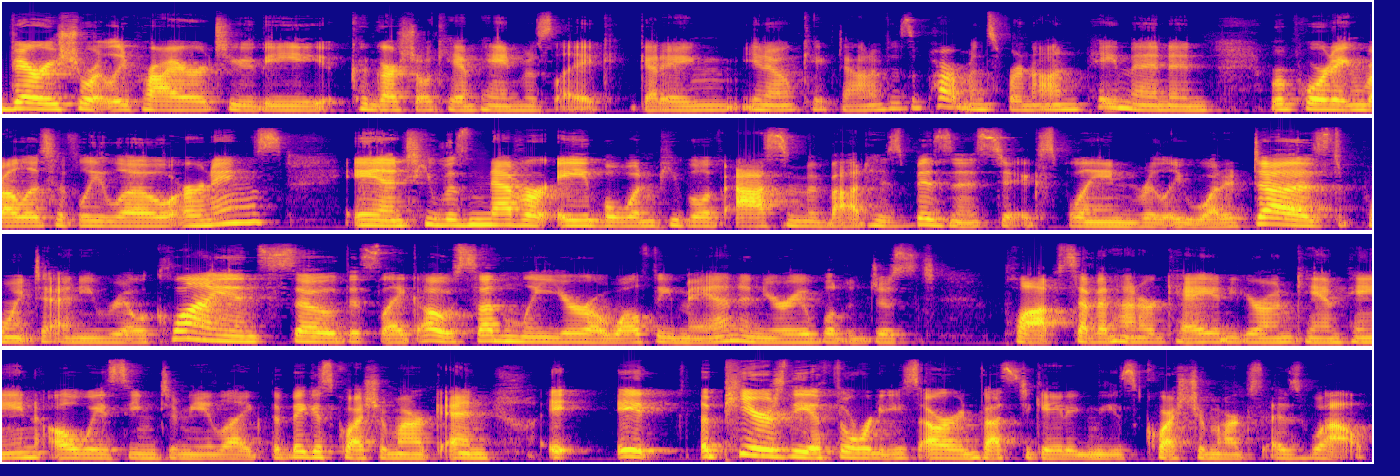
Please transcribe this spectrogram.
very shortly prior to the congressional campaign was like getting, you know, kicked out of his apartments for non-payment and reporting relatively low earnings. And he was never able, when people have asked him about his business, to explain really what it does, to point to any real clients. So this like, oh, suddenly you're a wealthy man and you're able to just plop 700k into your own campaign always seemed to me like the biggest question mark. And it, it appears the authorities are investigating these question marks as well.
